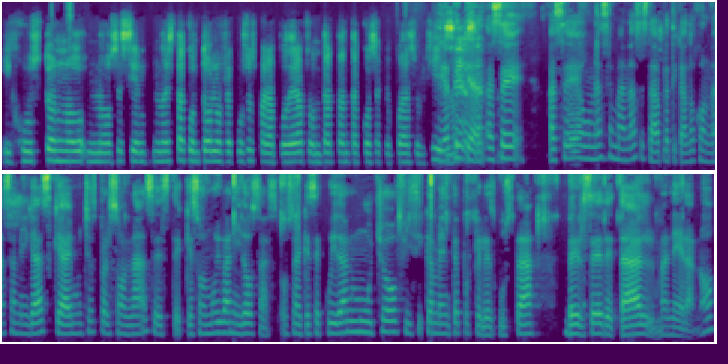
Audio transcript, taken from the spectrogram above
y justo no, no se siente, no está con todos los recursos para poder afrontar tanta cosa que pueda surgir. Fíjate que hace, hace unas semanas estaba platicando con unas amigas que hay muchas personas este, que son muy vanidosas, o sea, que se cuidan mucho físicamente porque les gusta verse de tal manera, ¿no?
